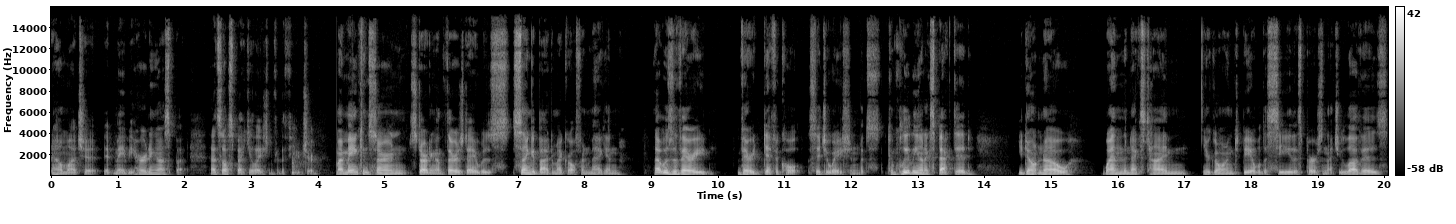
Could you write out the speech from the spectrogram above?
how much it, it may be hurting us, but that's all speculation for the future. My main concern starting on Thursday was saying goodbye to my girlfriend Megan. That was a very, very difficult situation. It's completely unexpected. You don't know when the next time you're going to be able to see this person that you love is,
